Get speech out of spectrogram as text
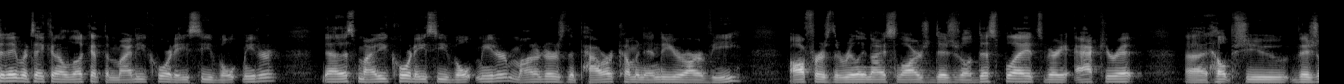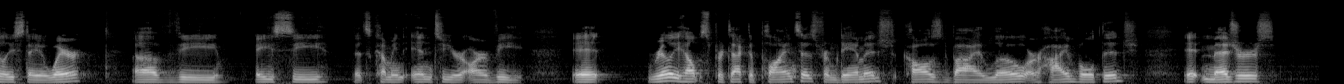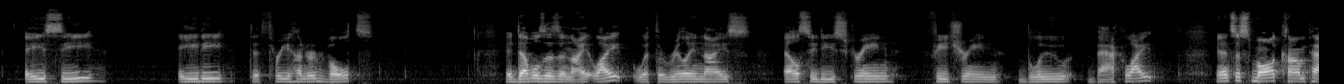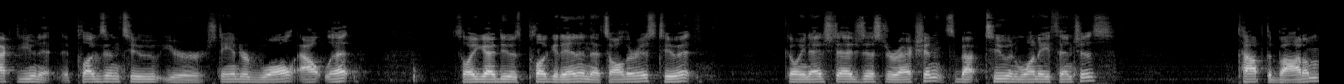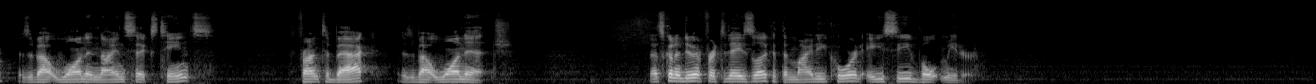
Today we're taking a look at the Mighty Cord AC voltmeter. Now this Mighty Cord AC voltmeter monitors the power coming into your RV, offers the really nice large digital display. It's very accurate. Uh, it helps you visually stay aware of the AC that's coming into your RV. It really helps protect appliances from damage caused by low or high voltage. It measures AC 80 to 300 volts. It doubles as a nightlight with a really nice LCD screen featuring blue backlight. And it's a small compact unit. It plugs into your standard wall outlet. So all you got to do is plug it in and that's all there is to it. Going edge to edge this direction, it's about 2 and one eighth inches. Top to bottom is about 1 and 9 sixteenths. Front to back is about 1 inch. That's going to do it for today's look at the Mighty Cord AC voltmeter.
